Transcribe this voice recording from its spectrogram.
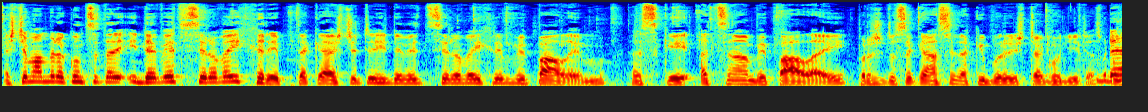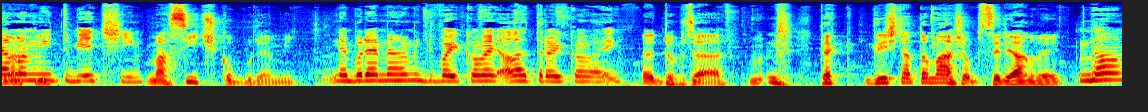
Ještě máme dokonce tady i 9 syrových ryb, tak já ještě ty 9 syrových ryb vypálím. Hezky, ať se nám vypálej, protože to se krásně taky bude, když tak hodit. aspoň Budeme nějaký mít větší. Masíčko bude mít. Nebudeme ho mít dvojkovej, ale trojkovej. E, Dobře. tak když na to máš obsidian, viď? No,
